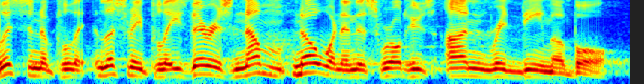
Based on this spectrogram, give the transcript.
Listen to, listen to me, please. There is no, no one in this world who's unredeemable.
